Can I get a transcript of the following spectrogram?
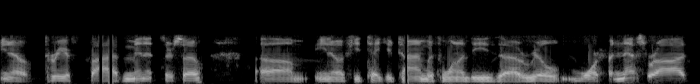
you know three or five minutes or so. Um, you know, if you take your time with one of these uh, real more finesse rods,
